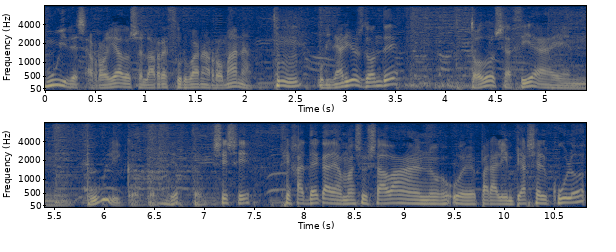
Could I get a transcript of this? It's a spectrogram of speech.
muy desarrollados en la red urbana romana. Urinarios donde todo se hacía en público, por cierto. Sí, sí. Fíjate que además se usaban eh, para limpiarse el culo,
